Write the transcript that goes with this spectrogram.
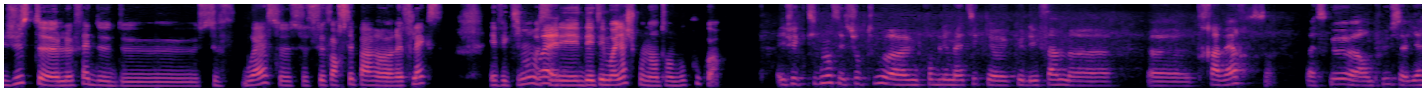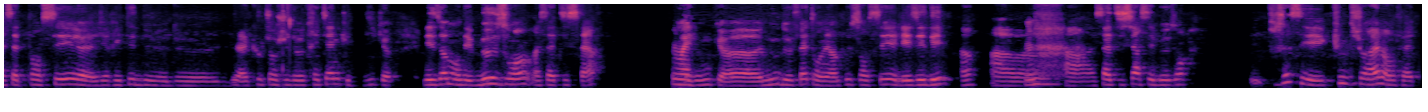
juste le fait de, de se, ouais, se, se, forcer par réflexe. Effectivement, c'est des témoignages qu'on entend beaucoup. Quoi. Effectivement, c'est surtout euh, une problématique euh, que les femmes euh, traversent parce que en plus il y a cette pensée héritée de, la culture judéo-chrétienne qui dit que les hommes ont des besoins à satisfaire. Et donc nous de fait on est un peu censé les aider hein, à, satisfaire ces besoins. tout ça c'est culturel en fait.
